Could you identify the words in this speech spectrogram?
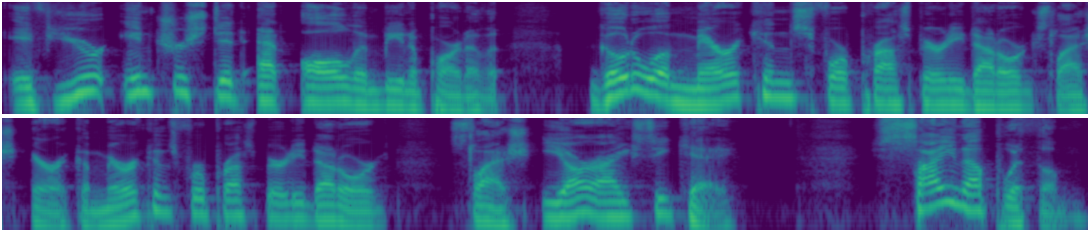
If you're interested at all in being a part of it, go to americansforprosperity.org slash Erick, americansforprosperity.org slash E-R-I-C-K. Sign up with them.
